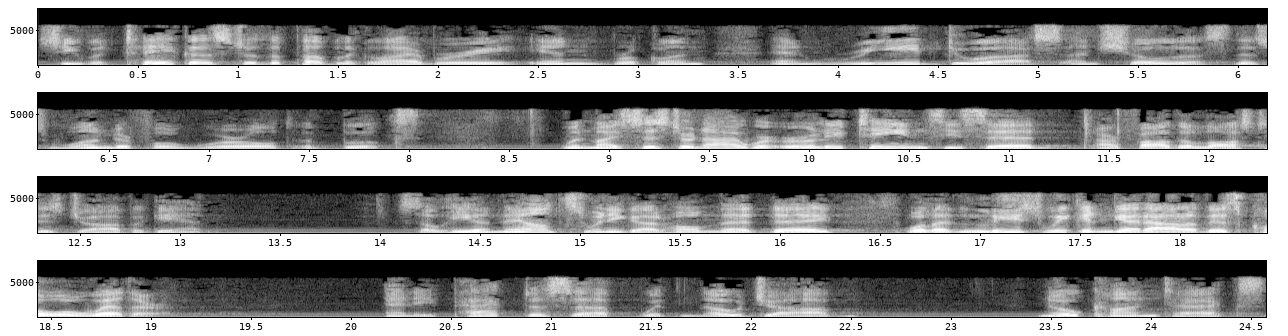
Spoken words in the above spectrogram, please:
She would take us to the public library in Brooklyn and read to us and show us this wonderful world of books. When my sister and I were early teens, he said, our father lost his job again. So he announced when he got home that day, well, at least we can get out of this cold weather. And he packed us up with no job, no contacts,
